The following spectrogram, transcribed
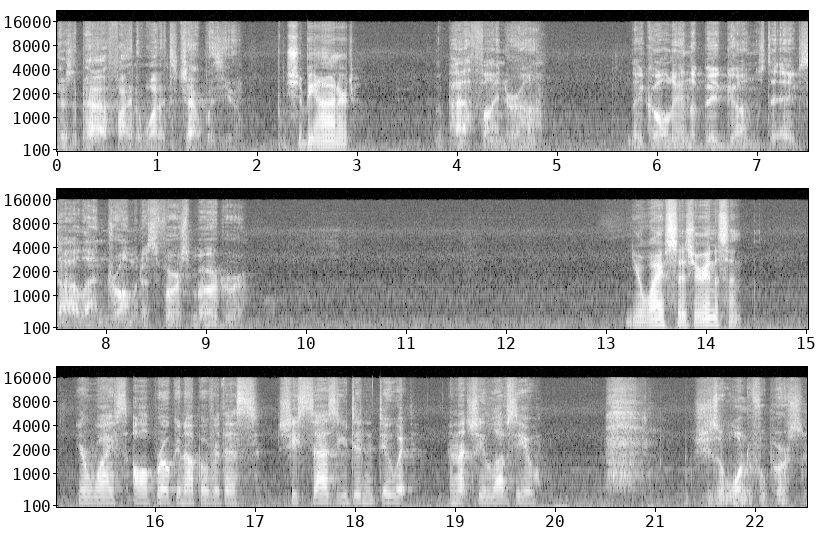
There's a Pathfinder wanted to chat with you. You should be honored. A Pathfinder, huh? They called in the big guns to exile Andromeda's first murderer. Your wife says you're innocent. Your wife's all broken up over this. She says you didn't do it, and that she loves you. She's a wonderful person.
